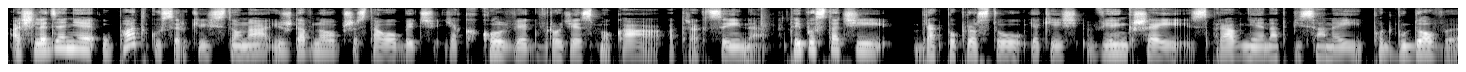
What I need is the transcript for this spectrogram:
A śledzenie upadku Sir Clistona już dawno przestało być jakkolwiek w rodzie smoka atrakcyjne. Tej postaci brak po prostu jakiejś większej, sprawnie nadpisanej podbudowy,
